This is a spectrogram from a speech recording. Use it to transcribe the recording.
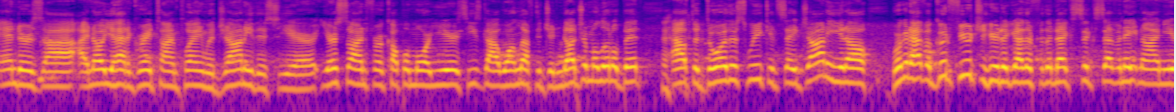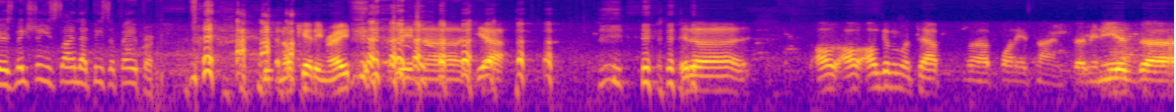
Anders, uh, I know you had a great time playing with Johnny this year. You're signed for a couple more years. He's got one left. Did you nudge him a little bit out the door this week and say, Johnny, you know, we're going to have a good future here together for the next six, seven, eight, nine years. Make sure you sign that piece of paper. yeah, no kidding, right? I mean, uh, yeah. It, uh, I'll, I'll, I'll give him a tap uh, plenty of times. I mean, he is uh,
